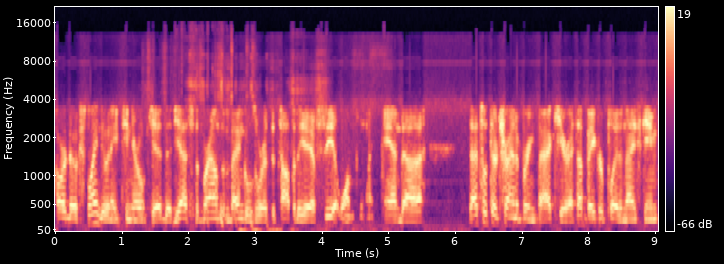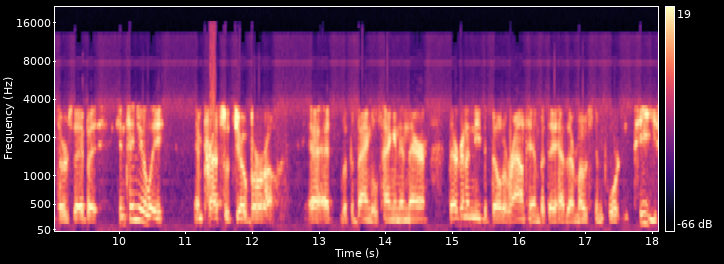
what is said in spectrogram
hard to explain to an 18-year-old kid that yes, the Browns and Bengals were at the top of the AFC at one point. and uh, that's what they're trying to bring back here. I thought Baker played a nice game Thursday, but continually impressed with Joe Burrow at, with the Bengals hanging in there. They're going to need to build around him, but they have their most important piece,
